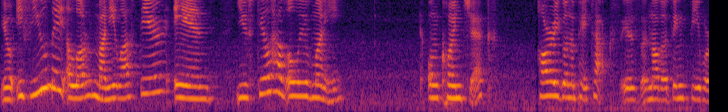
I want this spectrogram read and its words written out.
you know if you made a lot of money last year and you still have all your money on CoinCheck, how are you gonna pay tax? Is another thing people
